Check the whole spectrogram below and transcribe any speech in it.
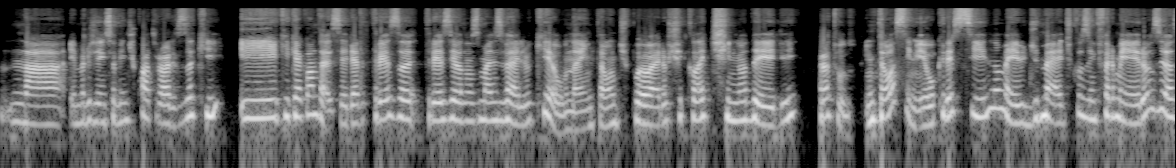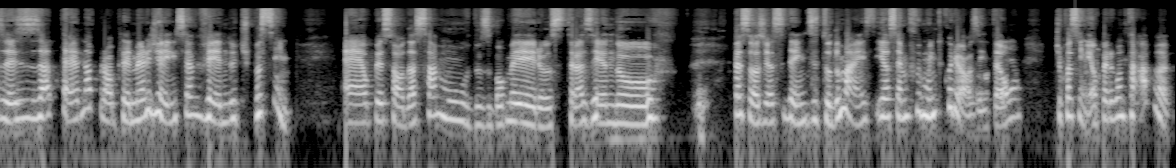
na emergência 24 horas aqui. E o que que acontece? Ele era 13, 13 anos mais velho que eu, né? Então, tipo, eu era o chicletinho dele para tudo. Então, assim, eu cresci no meio de médicos, enfermeiros e às vezes até na própria emergência, vendo, tipo assim, é, o pessoal da SAMU, dos bombeiros, trazendo pessoas de acidentes e tudo mais. E eu sempre fui muito curiosa. Então, tipo assim, eu perguntava,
